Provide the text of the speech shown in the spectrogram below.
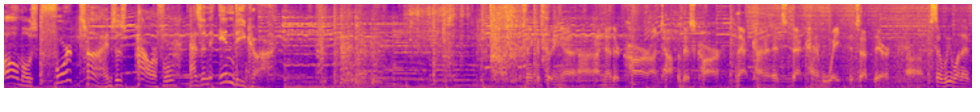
almost four times as powerful as an Indy car. Think of putting a, a, another car on top of this car. That kind of it's that kind of weight that's up there. Uh, So we want to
